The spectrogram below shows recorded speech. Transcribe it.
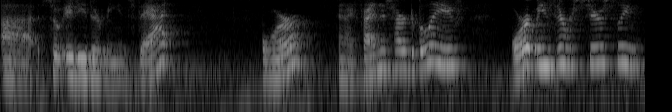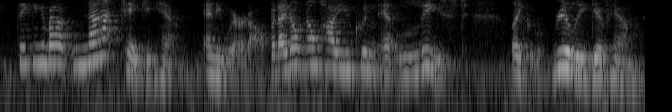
Uh, so it either means that, or and I find this hard to believe, or it means they were seriously thinking about not taking him anywhere at all. But I don't know how you couldn't at least like really give him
